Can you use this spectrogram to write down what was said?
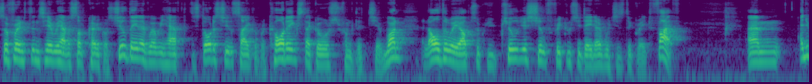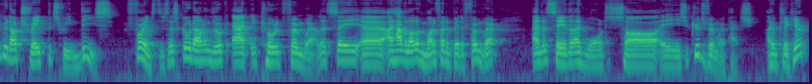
So for instance, here we have a subcategory called shield data where we have the distorted shield cycle recordings that goes from the tier 1 and all the way up to peculiar shield frequency data, which is the grade 5. Um, and you can now trade between these. For instance, let's go down and look at encoded firmware. Let's say uh, I have a lot of modified embedded firmware, and let's say that I want saw a security firmware patch. I can click here,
